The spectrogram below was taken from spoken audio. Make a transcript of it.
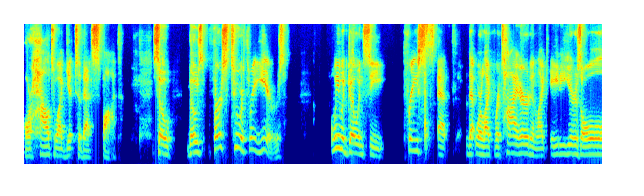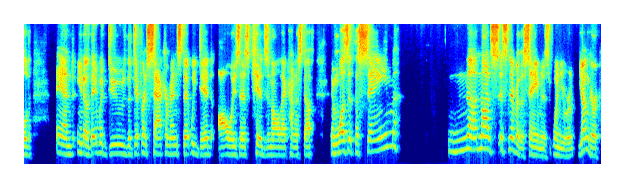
or how do I get to that spot. So, those first two or three years, we would go and see priests at that were like retired and like 80 years old. And you know they would do the different sacraments that we did always as kids and all that kind of stuff. And was it the same? No, not it's never the same as when you were younger,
